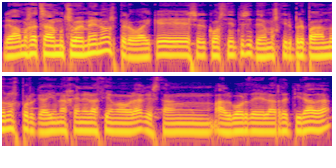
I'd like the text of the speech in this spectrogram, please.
le vamos a echar mucho de menos, pero hay que ser conscientes y tenemos que ir preparándonos porque hay una generación ahora que están al borde de la retirada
